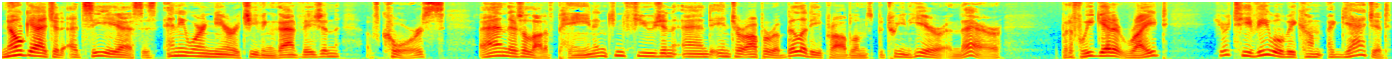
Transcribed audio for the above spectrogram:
No gadget at CES is anywhere near achieving that vision, of course, and there's a lot of pain and confusion and interoperability problems between here and there. But if we get it right, your TV will become a gadget,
